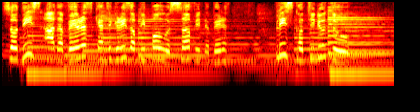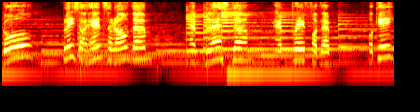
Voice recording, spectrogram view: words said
So these are the various categories of people who serve in the various. Please continue to go, place your hands around them, and bless them and pray for them. Okay?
